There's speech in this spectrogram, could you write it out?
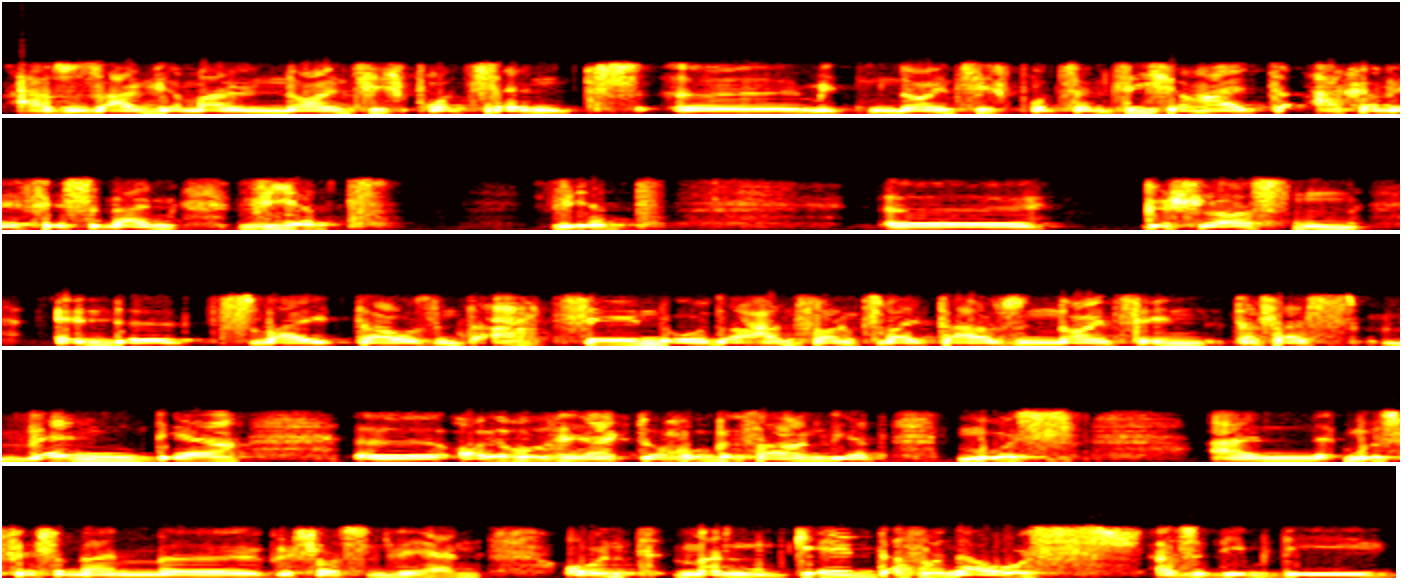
also sagen wir mal 90 Prozent, äh, mit 90 Prozent Sicherheit, AKW Fessenheim wird, wird äh, geschlossen Ende 2018 oder Anfang 2019. Das heißt, wenn der äh, Euroreaktor hochgefahren wird, muss ein muss Fessenheim äh, geschlossen werden. Und man geht davon aus, also die, die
